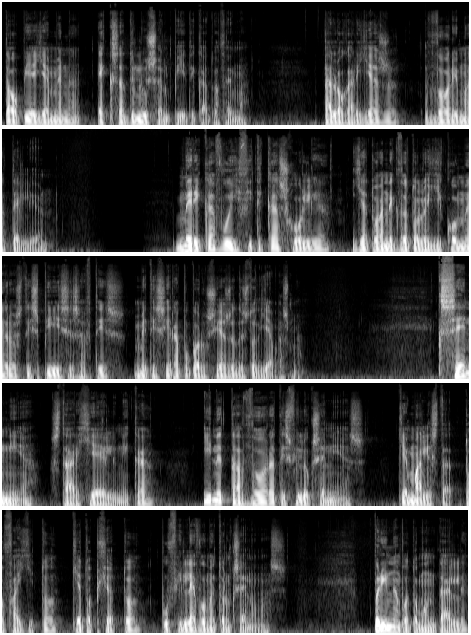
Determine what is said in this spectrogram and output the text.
τα οποία για μένα εξαντλούσαν ποιητικά το θέμα. Τα λογαριάζω δόρημα τέλειων. Μερικά βοηθητικά σχόλια για το ανεκδοτολογικό μέρος της ποίησης αυτής με τη σειρά που παρουσιάζονται στο διάβασμα. Ξένια στα αρχαία ελληνικά είναι τα δώρα της φιλοξενίας και μάλιστα το φαγητό και το πιωτό που φιλεύω τον ξένο μας. Πριν από το Μοντάλε,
